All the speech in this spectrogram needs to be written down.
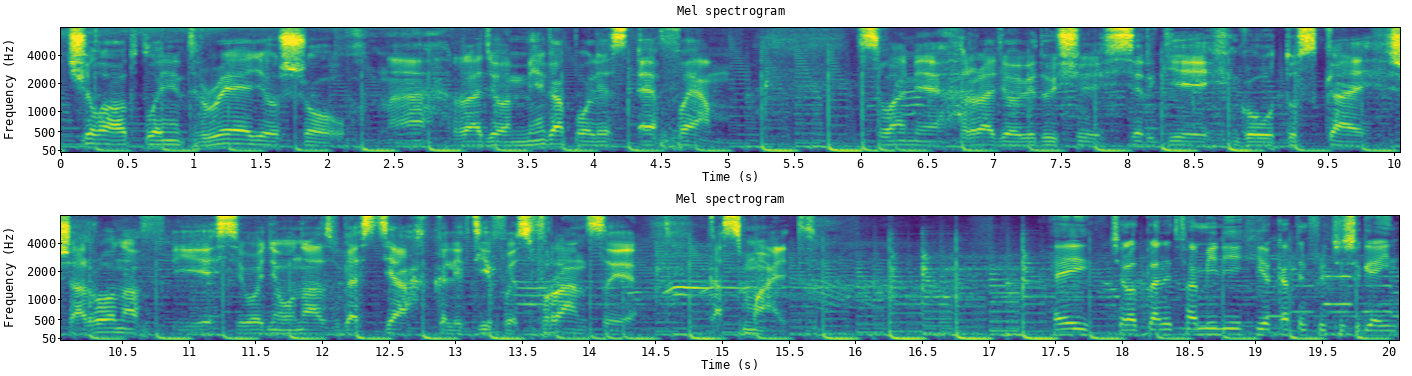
Chill Out Planet Radio Show на радио Мегаполис FM. С вами радиоведущий Сергей Go to Sky Шаронов. И сегодня у нас в гостях коллектив из Франции Космайт. Hey, Chill Out Planet family, here Captain Fritus again.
